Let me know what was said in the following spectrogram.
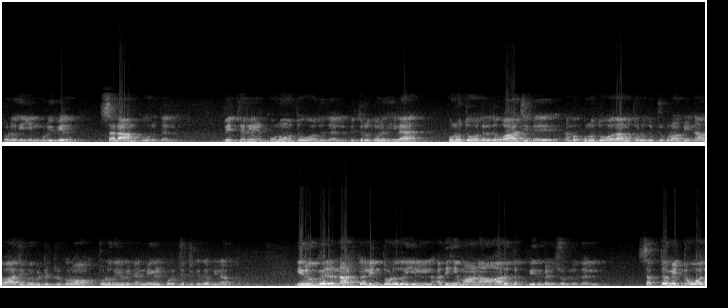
தொழுகையின் முடிவில் சலாம் கூறுதல். வித்திரில் குனூத்து ஓதுதல். வித்திரு தொழுகையில் குனூத்து ஓதுறது வாஜிபு. நம்ம குனூத்து ஓதாமல் தொழுதுட்ருக்குறோம் அப்படின்னா வாஜிபை விட்டுட்ருக்குறோம் தொழுகையுடைய நன்மைகள் குறைஞ்சிட்ருக்குது அப்படின்னு அர்த்தம். இரு பெருநாட்களின் தொழுகையில் அதிகமான ஆறு தக்பீர்கள் சொல்லுதல். சப்தமிட்டு ஓத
